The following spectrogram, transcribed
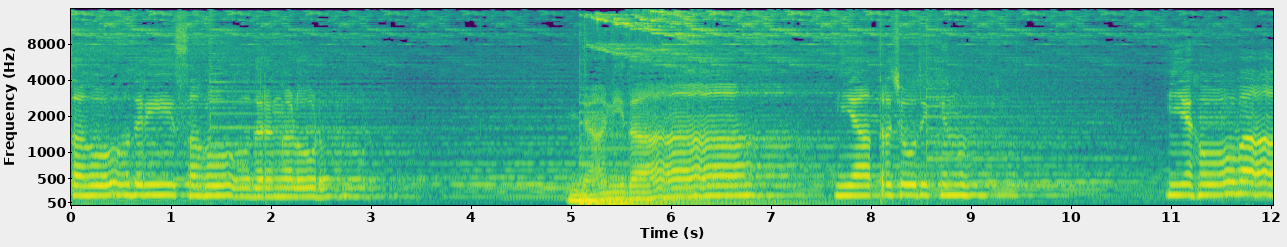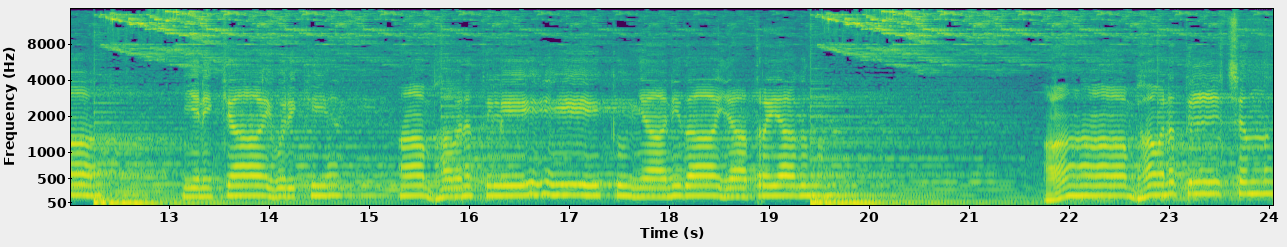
സഹോദരി സഹോദരങ്ങളോടും ഞാനിതാ യാത്ര ചോദിക്കുന്നു. യഹോവ എനിക്കായി ഒരുക്കിയ ആ ഭവനത്തിലേക്കു ഞാനിതാ യാത്രയാകുന്നു. ആ ഭവനത്തിൽ ചെന്ന്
